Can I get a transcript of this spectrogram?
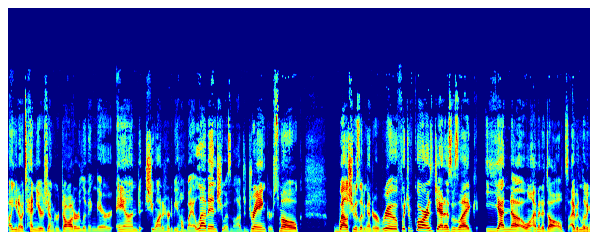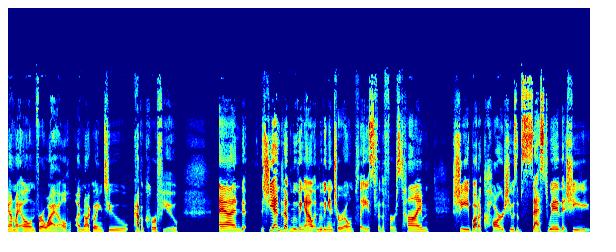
a, you know, a 10 years younger daughter living there and she wanted her to be home by 11. She wasn't allowed to drink or smoke. while she was living under her roof, which of course Janice was like, Yeah, no, I'm an adult. I've been living on my own for a while. I'm not going to have a curfew. And she ended up moving out and moving into her own place for the first time. She bought a car she was obsessed with. She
